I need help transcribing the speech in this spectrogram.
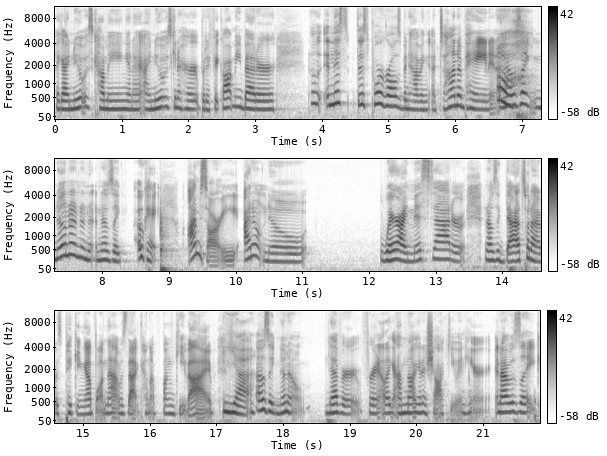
like I knew it was coming and I, I knew it was gonna hurt, but if it got me better. And this this poor girl's been having a ton of pain. And I was like, no, no, no, no. And I was like, okay, I'm sorry. I don't know where I missed that or and I was like, that's what I was picking up on. That was that kind of funky vibe. yeah I was like, no, no, never for like I'm not gonna shock you in here. And I was like,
